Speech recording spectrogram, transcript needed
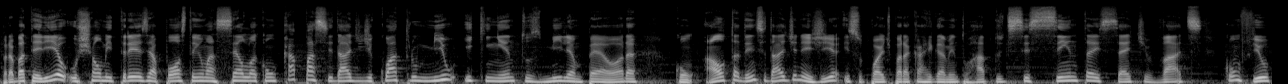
Para a bateria, o Xiaomi 13 aposta em uma célula com capacidade de 4.500 mAh com alta densidade de energia e suporte para carregamento rápido de 67 watts com fio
